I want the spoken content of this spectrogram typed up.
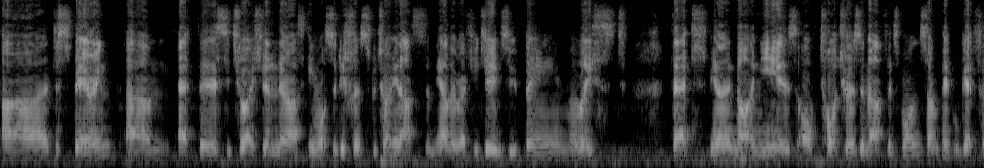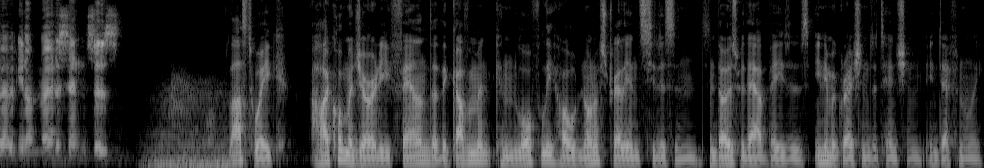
are despairing um, at their situation. They're asking what's the difference between us and the other refugees who've been released. That you know, nine years of torture is enough. It's more than some people get for you know murder sentences. Last week, a High Court majority found that the government can lawfully hold non Australian citizens and those without visas in immigration detention indefinitely.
